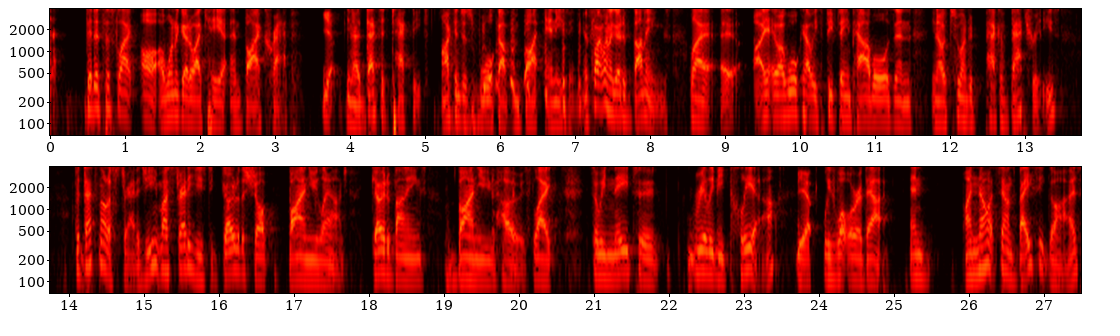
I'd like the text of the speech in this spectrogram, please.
but it's just like, oh, I want to go to IKEA and buy crap. Yeah. You know, that's a tactic. I can just walk up and buy anything. It's like when I go to Bunnings, like I, I walk out with 15 power boards and, you know, a 200 pack of batteries, but that's not a strategy. My strategy is to go to the shop, buy a new lounge, go to Bunnings, buy a new hose. Like, so we need to really be clear Yep. with what we're about. And I know it sounds basic, guys,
